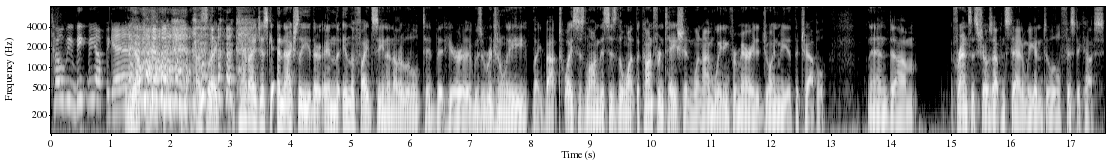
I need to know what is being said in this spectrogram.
Toby beat me up again. Yep. I was like, can't I just get? And actually, there in the in the fight scene, another little tidbit here. It was originally like about twice as long. This is the one, the confrontation when I'm waiting for Mary to join me at the chapel, and um, Francis shows up instead, and we get into little fisticuffs.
